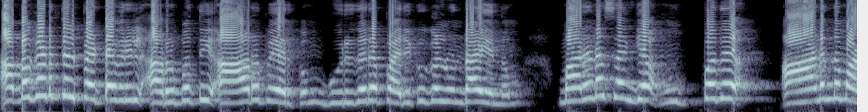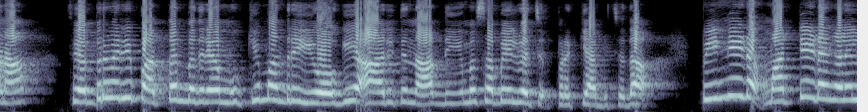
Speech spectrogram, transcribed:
അപകടത്തിൽപ്പെട്ടവരിൽ അറുപത്തി ആറ് പേർക്കും ഗുരുതര പരിക്കുകൾ ഉണ്ടായെന്നും മരണസംഖ്യ മുപ്പത് ആണെന്നുമാണ് ഫെബ്രുവരി പത്തൊൻപതിന് മുഖ്യമന്ത്രി യോഗി ആദിത്യനാഥ് നിയമസഭയിൽ വെച്ച് പ്രഖ്യാപിച്ചത്. പിന്നീട് മറ്റിടങ്ങളിൽ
